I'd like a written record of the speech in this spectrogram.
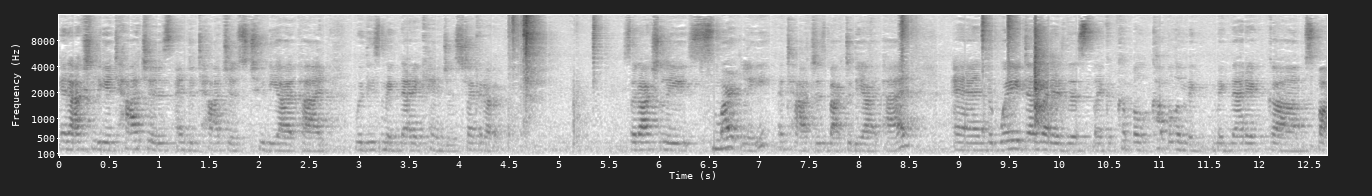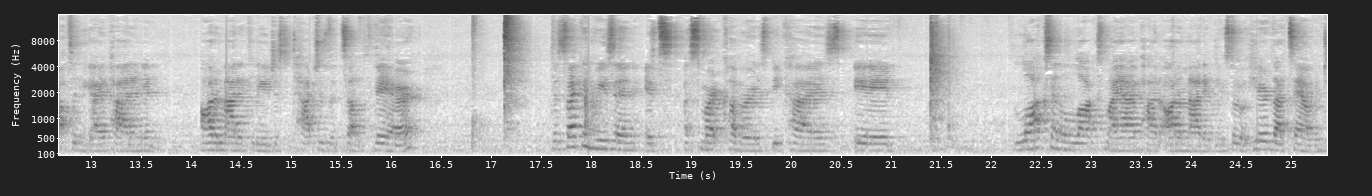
it actually attaches and detaches to the iPad with these magnetic hinges. Check it out. So it actually smartly attaches back to the iPad And the way it does that is this like a couple couple of mag- magnetic um, spots in the iPad, and it automatically just attaches itself there. The second reason it's a smart cover is because it locks and unlocks my iPad automatically. So hear that sound,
